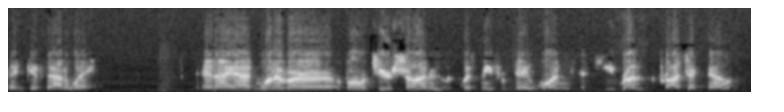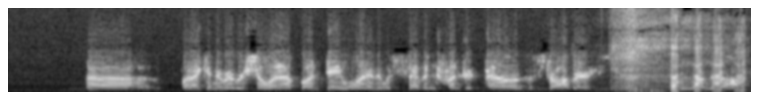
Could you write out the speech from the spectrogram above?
then give that away. And I had one of our volunteers, Sean, who was with me from day one, and he runs the project now. Uh, but I can remember showing up on day one, and there was 700 pounds of strawberries on the dock.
